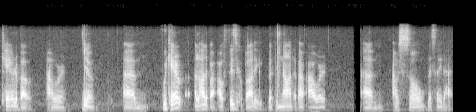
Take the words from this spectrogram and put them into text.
care about our you know um, we care a lot about our physical body but not about our um, our soul let's say that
